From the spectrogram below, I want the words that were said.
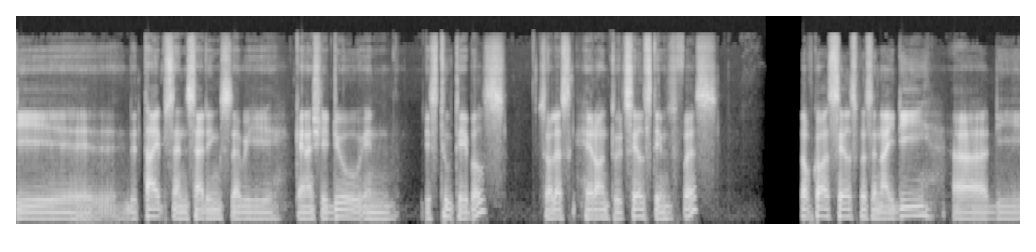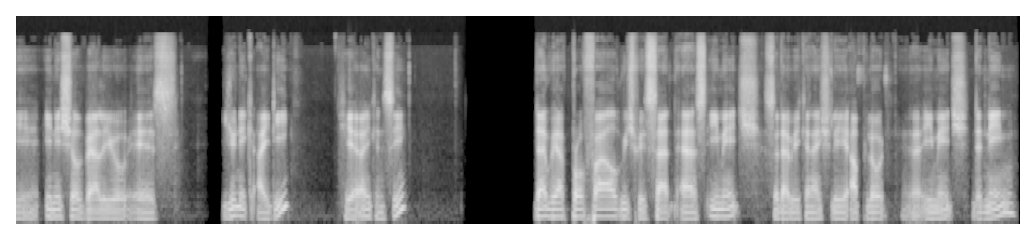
the the types and settings that we can actually do in these two tables. So let's head on to sales teams first. So of course, salesperson ID, uh, the initial value is unique ID. Here you can see. Then we have profile, which we set as image so that we can actually upload uh, image, the name,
